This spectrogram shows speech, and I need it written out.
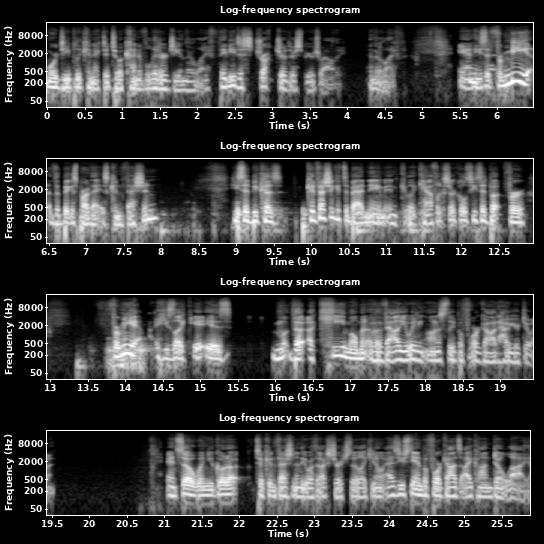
more deeply connected to a kind of liturgy in their life. They need to structure their spirituality in their life. And he said for me the biggest part of that is confession. He said because confession gets a bad name in like Catholic circles. He said but for for me he's like it is the a key moment of evaluating honestly before God how you're doing. And so when you go to to confession in the Orthodox Church, they're like, you know, as you stand before God's icon, don't lie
